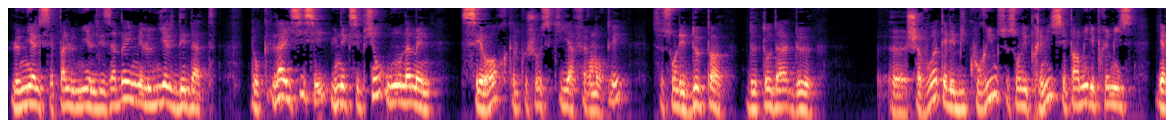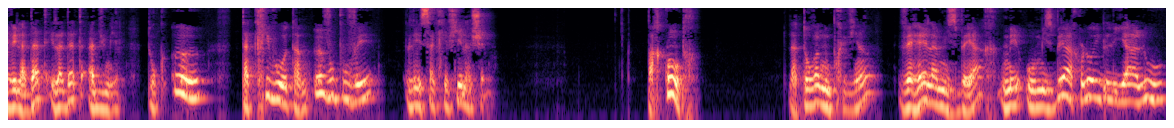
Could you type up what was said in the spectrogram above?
le miel, c'est pas le miel des abeilles, mais le miel des dates. Donc là, ici, c'est une exception où on amène Séor, quelque chose qui a fermenté. Ce sont les deux pains de Toda de euh, et les bikurim, ce sont les prémices, et parmi les prémices, il y avait la date, et la date a du miel. Donc eux, takrivuotam, eux, vous pouvez les sacrifier la chaîne. Par contre, la Torah nous prévient, vehel misbeach, mais au misbeach lo ya'alu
